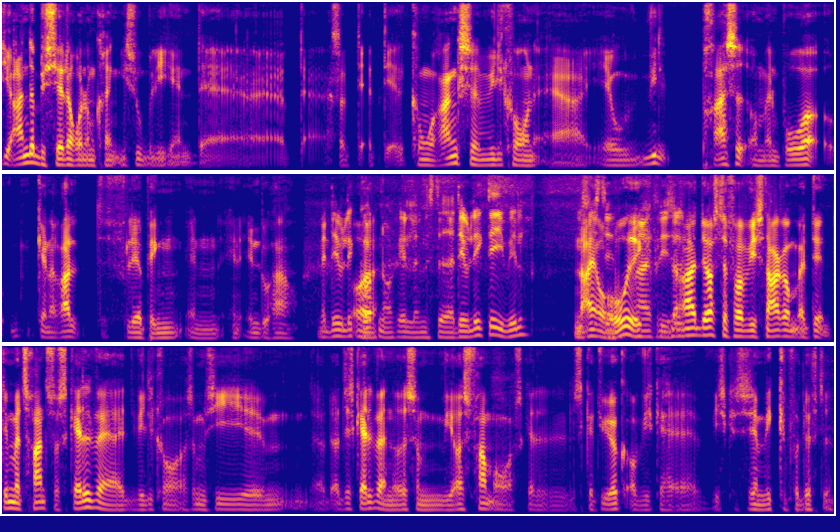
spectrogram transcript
de andre budgetter rundt omkring i Superligaen, der, der, altså, der, der, konkurrencevilkårene er, er jo vildt presset, og man bruger generelt flere penge, end, end, end du har. Men det er jo ikke og, godt nok et eller andet sted. Det er jo ikke det, I vil. Nej, overhovedet ikke. Nej, fordi så... Nej, det er også derfor, vi snakker om, at det, det med transfer skal være et vilkår, og, så man sige, øh, og det skal være noget, som vi også fremover skal, skal dyrke, og vi skal, have, vi skal se, om vi ikke kan få løftet.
